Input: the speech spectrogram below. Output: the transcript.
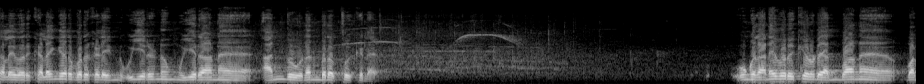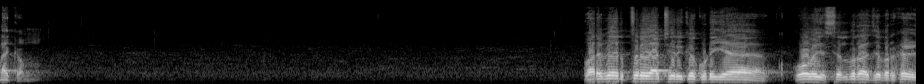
தலைவர் கலைஞர் அவர்களின் உயிரினும் உயிரான அன்பு உடன்பிறப்புகளை உங்கள் அனைவருக்கும் என்னுடைய அன்பான வணக்கம். வரவேற்புரையாற்றி இருக்கக்கூடிய கோவை செல்வராஜ் அவர்கள்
